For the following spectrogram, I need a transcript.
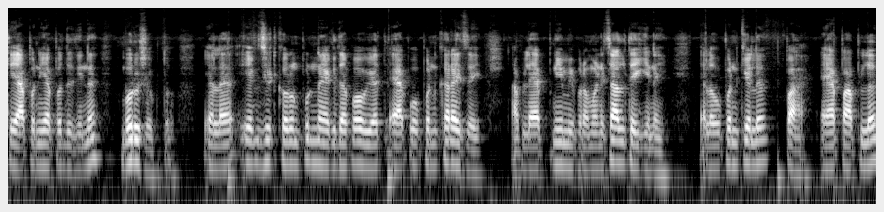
ते आपण या पद्धतीनं भरू शकतो. याला एक्झिट करून पुन्हा एकदा पाहूयात ॲप ओपन करायचं आहे आपलं ॲप नेहमीप्रमाणे चालतं आहे की नाही? याला ओपन केलं पहा ॲप आपलं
